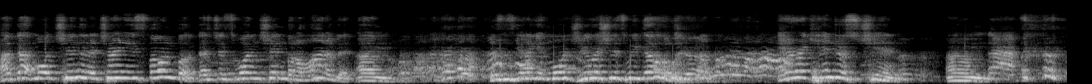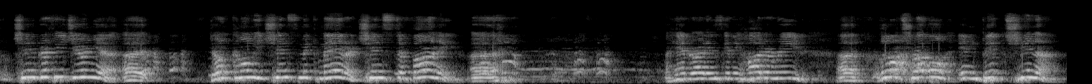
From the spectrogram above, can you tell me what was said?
I've got more chin than a Chinese phone book. That's just one chin, but a lot of it. Um, this is gonna get more Jewish as we go. Eric Hendricks chin. Um, Chin Griffey Jr. Uh, don't call me Chintz McMahon or Chin Stefani. Uh, my handwriting's getting hard to read. Uh, little trouble in Big Chinna.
